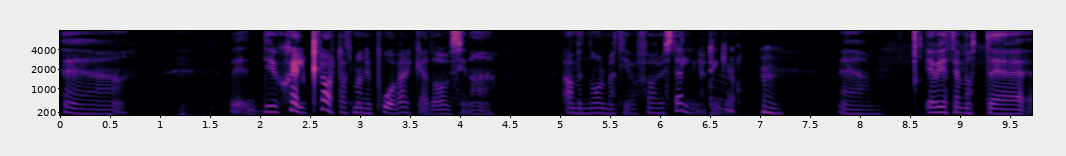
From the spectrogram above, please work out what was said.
Eh, det är självklart att man är påverkad av sina ja, normativa föreställningar, tänker jag. Mm. Eh, jag vet jag mötte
